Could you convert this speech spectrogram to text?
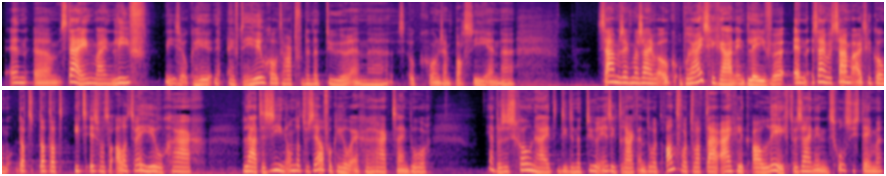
En um, Stijn, mijn lief, die is ook heel, heeft een heel groot hart voor de natuur. En uh, is ook gewoon zijn passie. En uh, samen zeg maar, zijn we ook op reis gegaan in het leven. En zijn we samen uitgekomen dat, dat dat iets is wat we alle twee heel graag laten zien. Omdat we zelf ook heel erg geraakt zijn door, ja, door de schoonheid die de natuur in zich draagt. En door het antwoord wat daar eigenlijk al ligt. We zijn in schoolsystemen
